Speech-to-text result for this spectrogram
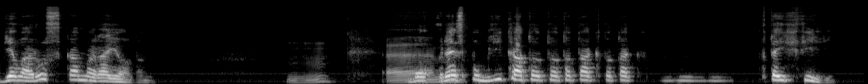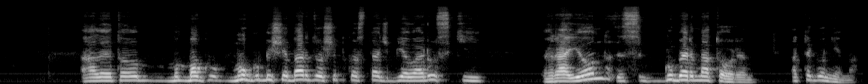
białoruskim rajonem. Mhm. Bo Republika to, to, to, tak, to tak w tej chwili. Ale to mógłby się bardzo szybko stać białoruski rajon z gubernatorem, a tego nie ma.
